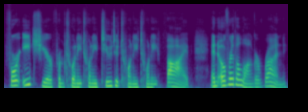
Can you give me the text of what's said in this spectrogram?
for each year from 2022 to 2025 and over the longer run.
